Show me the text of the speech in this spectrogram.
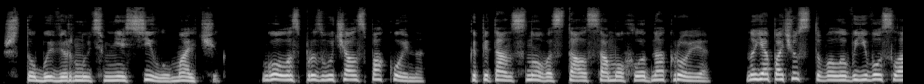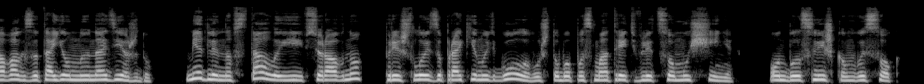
чтобы вернуть мне силу, мальчик?» Голос прозвучал спокойно. Капитан снова стал само хладнокровие. Но я почувствовала в его словах затаенную надежду. Медленно встала и все равно пришлось запрокинуть голову, чтобы посмотреть в лицо мужчине. Он был слишком высок.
